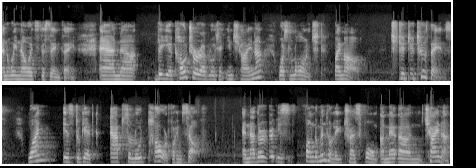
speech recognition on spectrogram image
and we know it's the same thing. And uh, the uh, Cultural Revolution in China was launched by Mao to do two things. One is to get absolute power for himself. Another is fundamentally transform um, China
